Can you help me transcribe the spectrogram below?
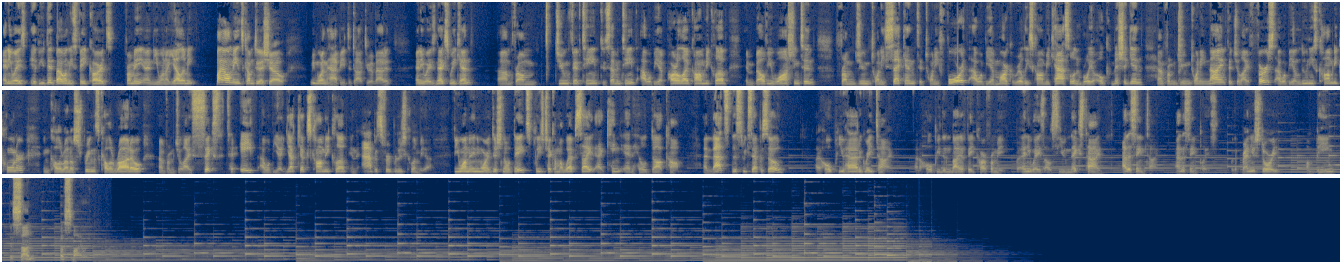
Anyways, if you did buy one of these fake cards from me and you want to yell at me, by all means come to a show. I'd be more than happy to talk to you about it. Anyways, next weekend, um, from June 15th to 17th, I will be at Parlor Comedy Club in Bellevue, Washington. From June 22nd to 24th, I will be at Mark Ridley's Comedy Castle in Royal Oak, Michigan. And from June 29th to July 1st, I will be at Loonees Comedy Corner in Colorado Springs, Colorado. And from July 6th to 8th, I will be at Yuk Yuk's Comedy Club in Abbotsford, British Columbia. If you want any more additional dates, please check out my website at kingedhill.com. And that's this week's episode I hope you had a great time, and I hope you didn't buy a fake car from me. But, anyways, I'll see you next time at the same time and the same place with a brand new story on being the son of Smiley.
